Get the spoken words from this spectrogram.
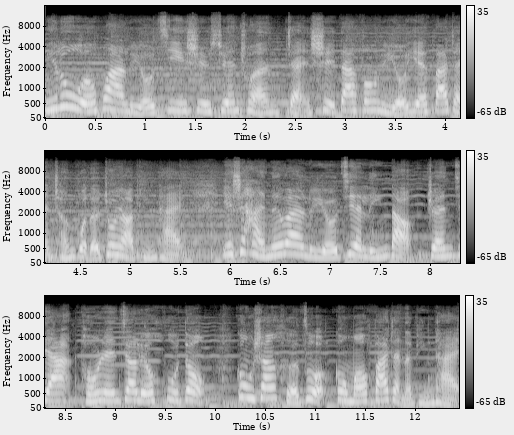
麋鹿文化旅游季是宣传展示大丰旅游业发展成果的重要平台，也是海内外旅游界领导、专家、同仁交流互动、共商合作、共谋发展的平台。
